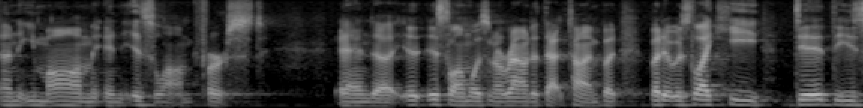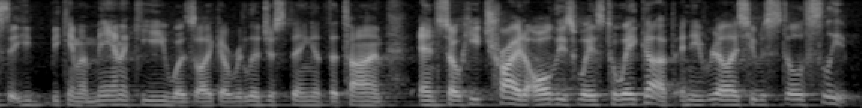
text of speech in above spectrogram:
an imam in Islam first. And uh, Islam wasn't around at that time, but, but it was like he did these, he became a Manichee, was like a religious thing at the time. And so he tried all these ways to wake up, and he realized he was still asleep.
